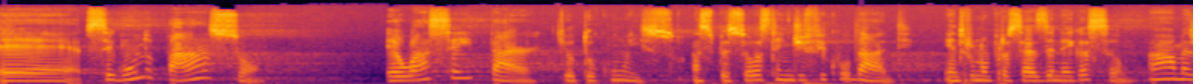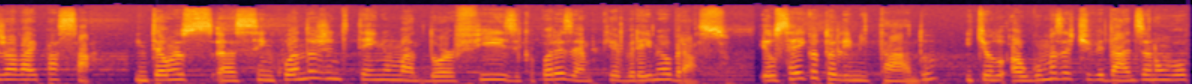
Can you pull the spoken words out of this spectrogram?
É, segundo passo é o aceitar que eu tô com isso. As pessoas têm dificuldade, entram no processo de negação. Ah, mas já vai passar. Então, eu, assim, quando a gente tem uma dor física, por exemplo, quebrei meu braço. Eu sei que eu tô limitado e que eu, algumas atividades eu não vou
